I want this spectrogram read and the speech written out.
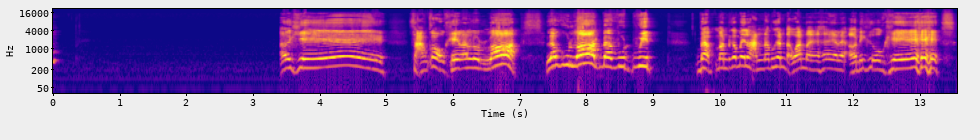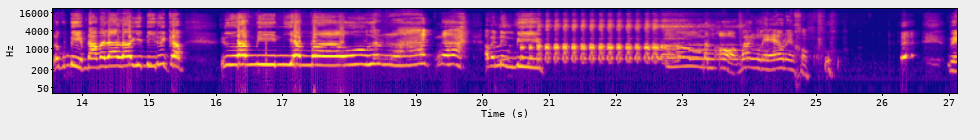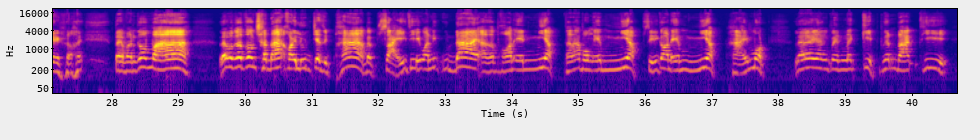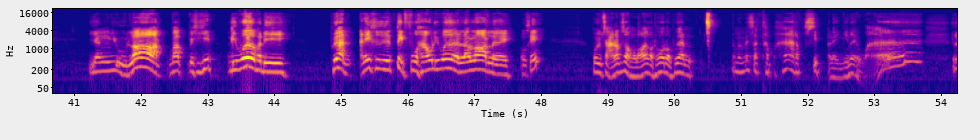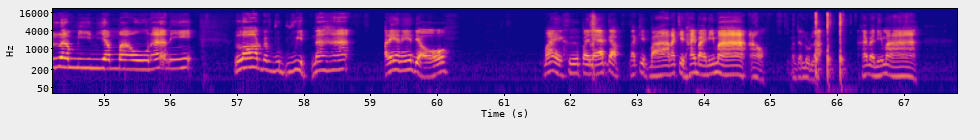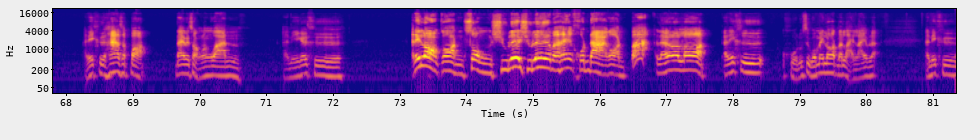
โอเคสามก็โอเคแล้วรอด แล้วกูรอดแบบวุดวิด แบบมันก็ไม่รันนะเพื่อนแต่ว่านายให้อะไรเอานี่คือโอเค แล้วกูบีบนำไปแล้ว แล้วยินดีด้วยกับลามินยาเมาเพื่อนรักนะเอาไปหนึ่งบีบมมันออกบ้างแล้วในของกูเบรกน้อย แต่มันก็มา แล้วมันก็ต้องชนะคอยลุ้น 75 แบบใสทีวันนี้กูได้อัตพรเอ็นเงียบ ธนพงษ์เอ็มเงียบสิริกรเอ็มเงียบหายหมด แล้วก็ยังเป็นนักกิจเพื่อนรักที่ยังอยู่รอดมาไปฮิตริเวอร์พอดี เพื่อนอันนี้คือติดฟูลเฮาส์ริเวอร์แล้วรอดเลย โอเคหกสามทับสองร้อยขอโทษว่ะเพื่อนทำไมไม่สักทับห้าทับสิบอะไรอย่างนี้หน่อยวะรามีนยาเมานะอันนี้ รอดแบบวุดวิดนะฮะ อันนี้อันนี้เดี๋ยว ไม่คือไปแลดกับนักกิจบาร์นักกิจให้ใบนี้มาอ้าวมันจะหลุดละ ให้ใบนี้มา อันนี้คือห้าสปอตได้ไปสองรางวัล อันนี้ก็คือ อันนี้หลอกก่อนส่งชูเลอร์ชูเลอร์มาให้คนด่าก่อนปะแล้วก็รอด อันนี้คือโอ้โหรู้สึกว่าไม่รอดมาหลายไลฟ์แล้ว อันนี้คือ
